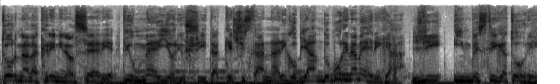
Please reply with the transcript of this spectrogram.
torna la criminal serie più meglio riuscita che ci sta naricopiando pure in America. Gli investigatori.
